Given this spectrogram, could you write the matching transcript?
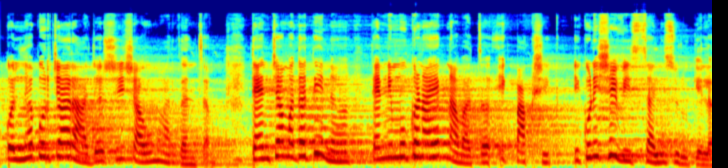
कोल्हापूरच्या राजश्री शाहू महाराजांचं. त्यांच्या मदतीनं त्यांनी मुखनायक नावाचं एक पाक्षिक एकोणीसशे वीस साली सुरू केलं.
